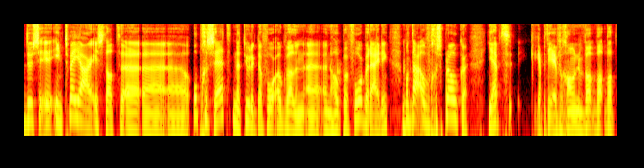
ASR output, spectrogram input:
dus in twee jaar is dat opgezet. Natuurlijk daarvoor ook wel een, een hoop voorbereiding. Want daarover gesproken. Je hebt ik heb het hier even gewoon wat, wat, wat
